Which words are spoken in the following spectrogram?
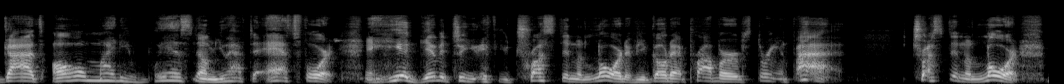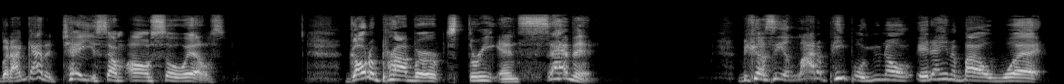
God's almighty wisdom, you have to ask for it. And He'll give it to you if you trust in the Lord. If you go to Proverbs 3 and 5, trust in the Lord. But I got to tell you something also else. Go to Proverbs 3 and 7. Because, see, a lot of people, you know, it ain't about what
